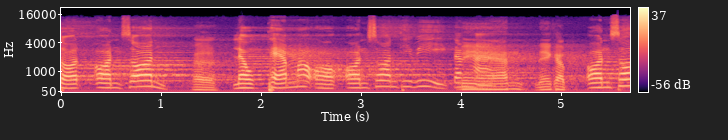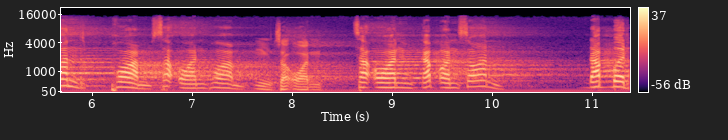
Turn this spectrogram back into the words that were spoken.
สอดอ่อนซ่อนเออแล้วแถมมาออกอ่อนซ่อนทีวีอีกต่างแมหากนนะครับอ่อนซ่อนพร้อมสะอ่อนพร้อมอืมสะอ่อนสะอ่อนกับอ่อนซ่อนดับเบิล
